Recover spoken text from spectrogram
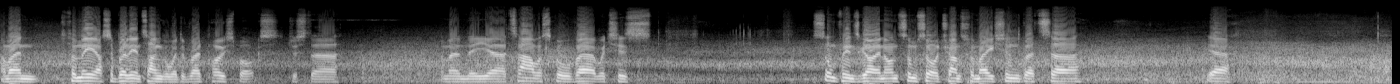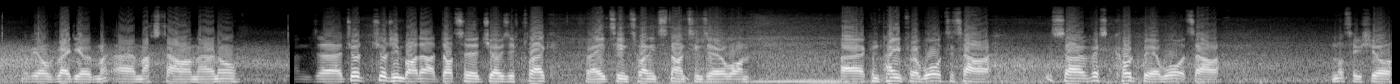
And then for me that's a brilliant angle with the red post box just there and then the uh, tower school there which is something's going on some sort of transformation but uh, yeah. The old radio uh, mast tower on there and all. And uh, ju judging by that Dr Joseph Clegg from 1820 to 1901 uh, campaigned for a water tower. So this could be a water tower. I'm not too sure.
